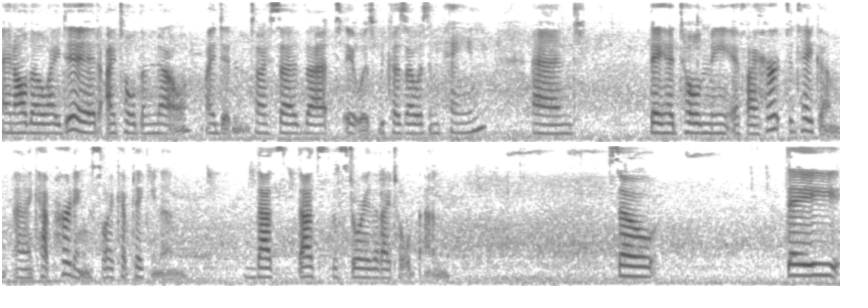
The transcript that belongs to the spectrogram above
And although I did, I told them no, I didn't. I said that it was because I was in pain and they had told me if I hurt to take them and I kept hurting, so I kept taking them. That's, that's the story that I told them. So they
